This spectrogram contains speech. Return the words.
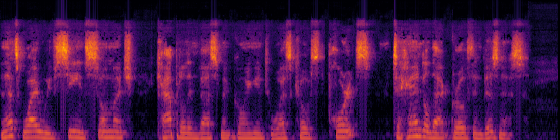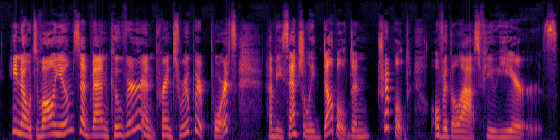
And that's why we've seen so much capital investment going into West Coast ports to handle that growth in business. He notes volumes at Vancouver and Prince Rupert ports have essentially doubled and tripled over the last few years.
